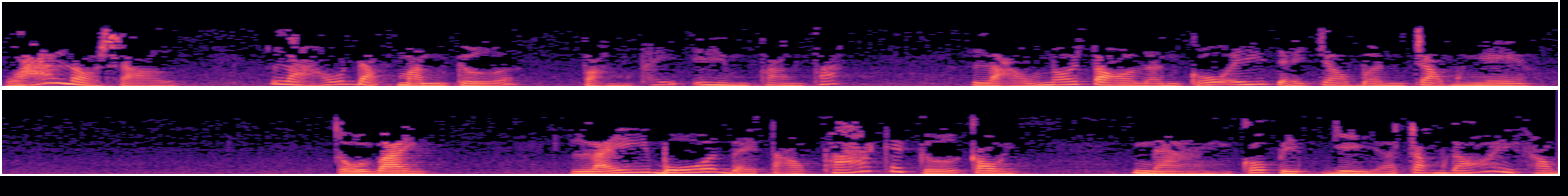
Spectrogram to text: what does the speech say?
Quá lo sợ, lão đập mạnh cửa, vẫn thấy im phăng phát. Lão nói to lên cố ý để cho bên trong nghe. Tụi bay, lấy búa để tao phá cái cửa coi, nàng có việc gì ở trong đó hay không?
